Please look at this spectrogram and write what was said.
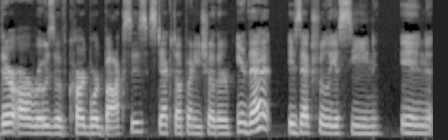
there are rows of cardboard boxes stacked up on each other, and that is actually a scene in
